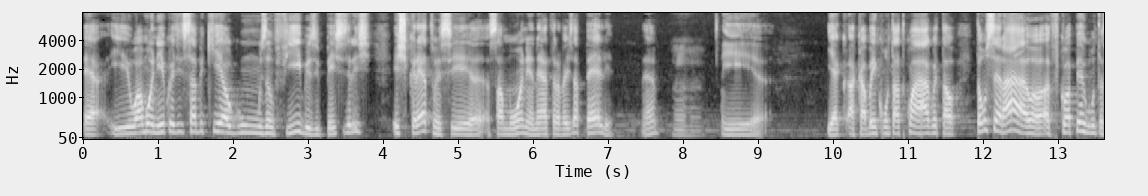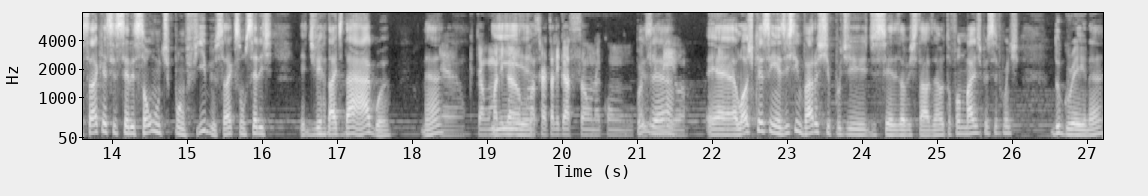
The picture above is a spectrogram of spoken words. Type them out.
É, e o amoníaco a gente sabe que alguns anfíbios e peixes eles excretam esse, essa amônia né, através da pele, né? Uhum. E, e ac- acaba em contato com a água e tal. Então será, ficou a pergunta, será que esses seres são um tipo anfíbio? Será que são seres de verdade da água? Né? É, tem alguma, liga- certa ligação, né, com, Pois é. meio. É, lógico que assim, existem vários tipos de, de seres avistados, né? Eu tô falando mais especificamente do Grey, né?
